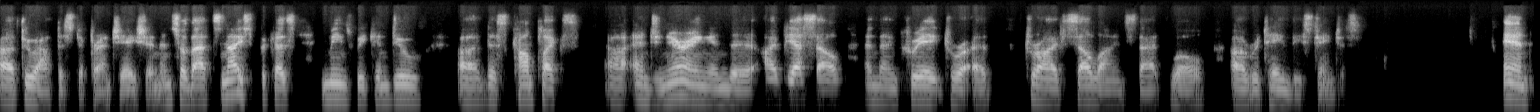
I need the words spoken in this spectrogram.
uh, throughout this differentiation. And so that's nice because it means we can do uh, this complex uh, engineering in the IPS cell and then create derived cell lines that will uh, retain these changes. And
